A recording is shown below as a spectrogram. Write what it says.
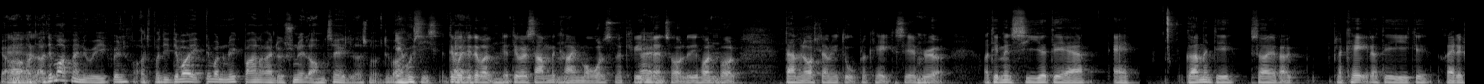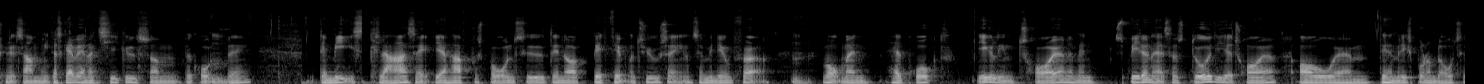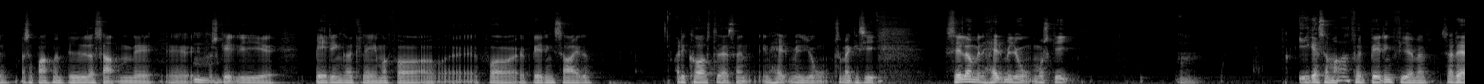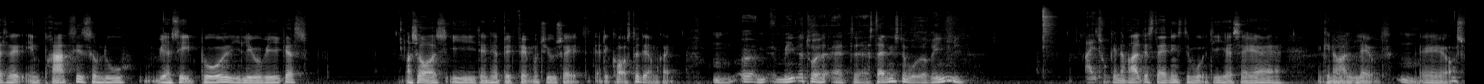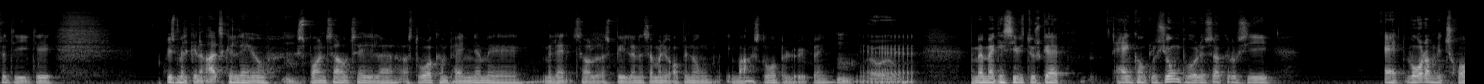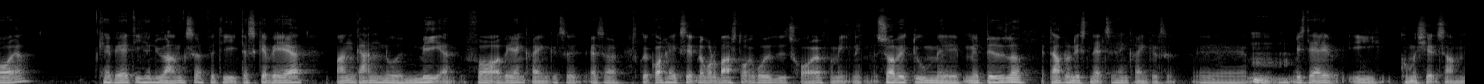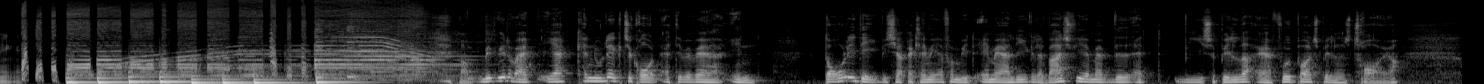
Ja, og, og, det måtte man jo ikke, vel? Fordi det var, ikke, det var ikke bare en redaktionel omtale eller sådan noget. Det var, ja, præcis. Det var, ja, det, der var, det var det samme med Karin Mortensen og kvindelandsholdet ja, ja. i håndbold. Der har man også lavet en idolplakat, det ser jeg mm. hør. Og det man siger, det er, at gør man det, så er plakater, det er ikke redaktionel sammenhæng. Der skal være en artikel som begrundet mm. det. Ikke? Den mest klare sag, vi har haft på sportens side, det er nok Bet25-sagen, som vi nævnte før, mm. hvor man havde brugt ikke alene trøjerne, men spillerne altså stået de her trøjer, og øh, det havde man ikke spurgt om lov til. Og så bragte man billeder sammen med øh, mm. forskellige øh, betting-reklamer for, øh, for betting-sitet. Og det kostede altså en, en halv million. Så man kan sige, selvom en halv million måske mm. Ikke er så meget for et bettingfirma, så er det altså en praksis, som nu vi har set både i Leo Vegas, og så også i den her Bet25-sag, at det koster det omkring. Mm. Øh, mener du, at erstatningsniveauet er rimeligt? Ej, jeg tror generelt, at erstatningsniveauet i de her sager er, er generelt lavt. Mm. Øh, også fordi det, hvis man generelt skal lave mm. sponsoraftaler og store kampagner med, med landsholdet og spillerne, så er man jo oppe i nogle i meget store beløb. Ikke? Mm. Øh, men man kan sige, hvis du skal have en konklusion på det, så kan du sige, at hvor der med trøjer kan være de her nuancer, fordi der skal være mange gange noget mere for at være en krænkelse. Altså, du kan godt have eksempler, hvor du bare står i rød-hvide trøjer formentlig. Så vil du med, med billeder, der vil du næsten altid have en krænkelse, øh, mm. hvis det er i kommersiel sammenhæng. Nå, ved, ved du hvad, jeg kan nu lægge til grund, at det vil være en dårlig idé, hvis jeg reklamerer for mit MR Legal Advice firma ved at vise billeder af fodboldspillernes trøjer.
